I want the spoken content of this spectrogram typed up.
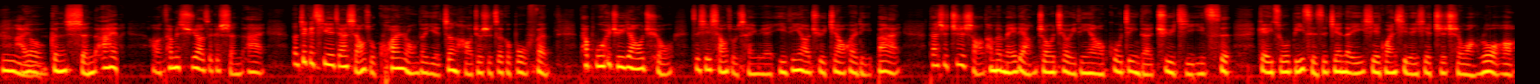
嗯，还有跟神的爱。啊，他们需要这个神的爱。那这个企业家小组宽容的也正好就是这个部分，他不会去要求这些小组成员一定要去教会礼拜，但是至少他们每两周就一定要固定的聚集一次，给足彼此之间的一些关系的一些支持网络哦。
